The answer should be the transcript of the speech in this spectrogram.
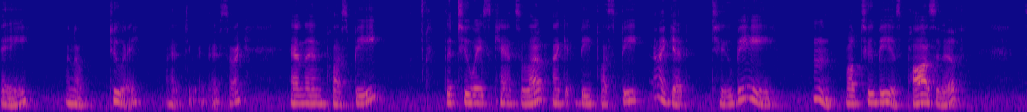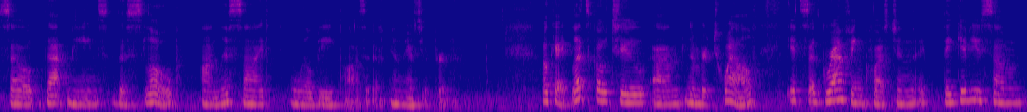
a, oh no, 2a, I had 2a there, sorry, and then plus b. The two a's cancel out, I get b plus b, and I get 2b. Hmm, well 2b is positive, so that means the slope on this side will be positive, and there's your proof. Okay, let's go to um, number 12. It's a graphing question. They give you some,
